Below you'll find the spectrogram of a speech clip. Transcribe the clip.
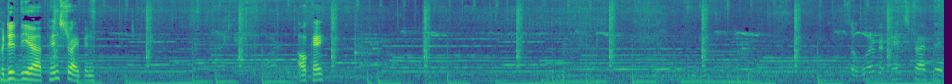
We did the uh, pinstriping. Okay. So whoever pinstriped it,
